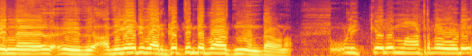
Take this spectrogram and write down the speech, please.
പിന്നെ ഇത് അധികാരി വർഗത്തിന്റെ ഭാഗത്തു നിന്നുണ്ടാവണം ഉളിക്കലും മാട്ട റോഡ്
